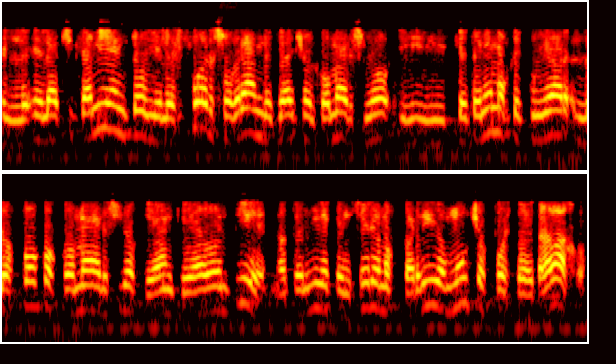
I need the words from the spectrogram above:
el, el achicamiento y el esfuerzo grande que ha hecho el comercio y que tenemos que cuidar los pocos comercios que han quedado en pie. No te olvides que en serio hemos perdido muchos puestos de trabajo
